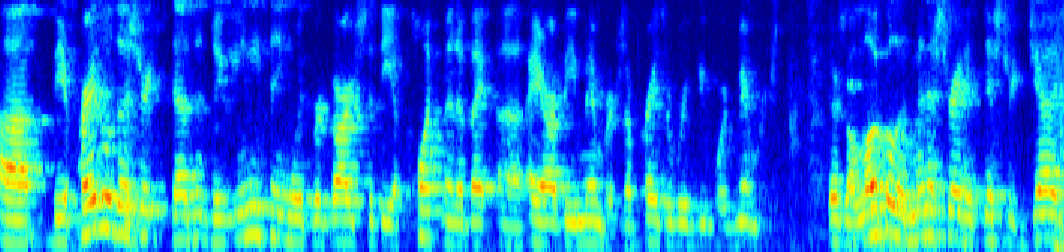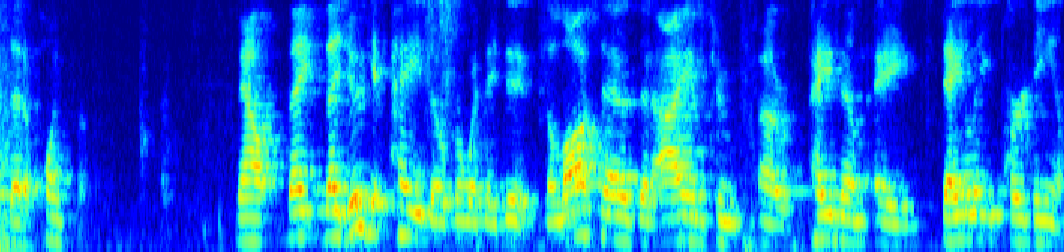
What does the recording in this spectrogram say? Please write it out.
Uh, the appraisal district doesn't do anything with regards to the appointment of uh, ARB members, appraisal review board members. There's a local administrative district judge that appoints them. Now, they, they do get paid though for what they do. The law says that I am to uh, pay them a daily per diem.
